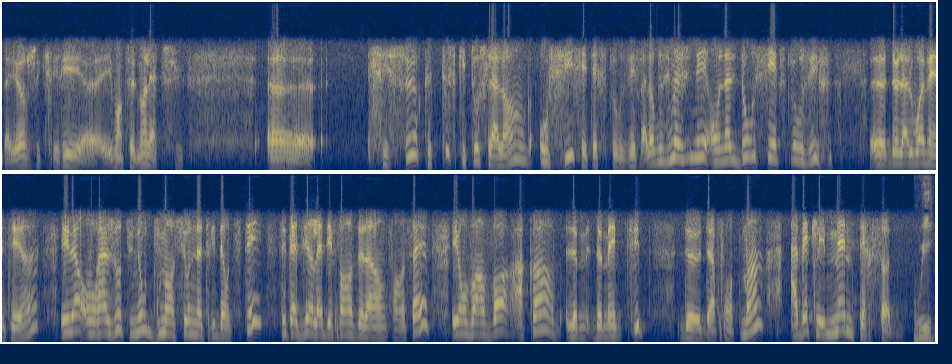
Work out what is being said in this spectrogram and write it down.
D'ailleurs, j'écrirai euh, éventuellement là-dessus. Euh, c'est sûr que tout ce qui touche la langue aussi, c'est explosif. Alors, vous imaginez, on a le dossier explosif de la loi 21, et là, on rajoute une autre dimension de notre identité, c'est-à-dire la défense de la langue française, et on va avoir encore le, même type d'affrontement avec les mêmes personnes. Oui,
